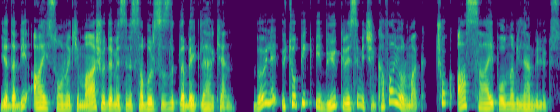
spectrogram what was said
ya da bir ay sonraki maaş ödemesini sabırsızlıkla beklerken böyle ütopik bir büyük resim için kafa yormak çok az sahip olunabilen bir lüks.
